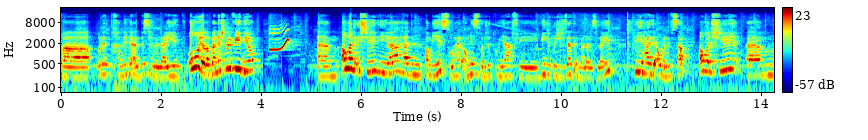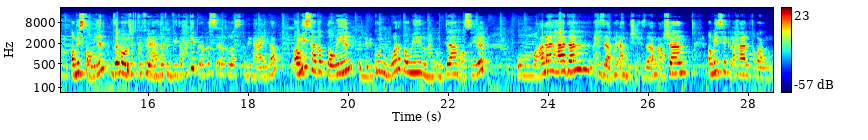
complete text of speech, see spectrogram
فقلت خليني ألبسها للعيد. أوه يلا نبلش بالفيديو. أول إشي هي هذا القميص وهي القميص فرجتكم إياها في فيديو تجهيزات الملابس العيد. هي هذه أول لبسة. أول شيء قميص طويل. زي ما وجدتكم في هذاك الفيديو حكيتها بس خلص خليني أعيدها. القميص هذا الطويل اللي بيكون من ورا طويل ومن قدام قصير. وعلى هذا الحزام هي أهم شيء الحزام عشان قميص هيك لحال طبعا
